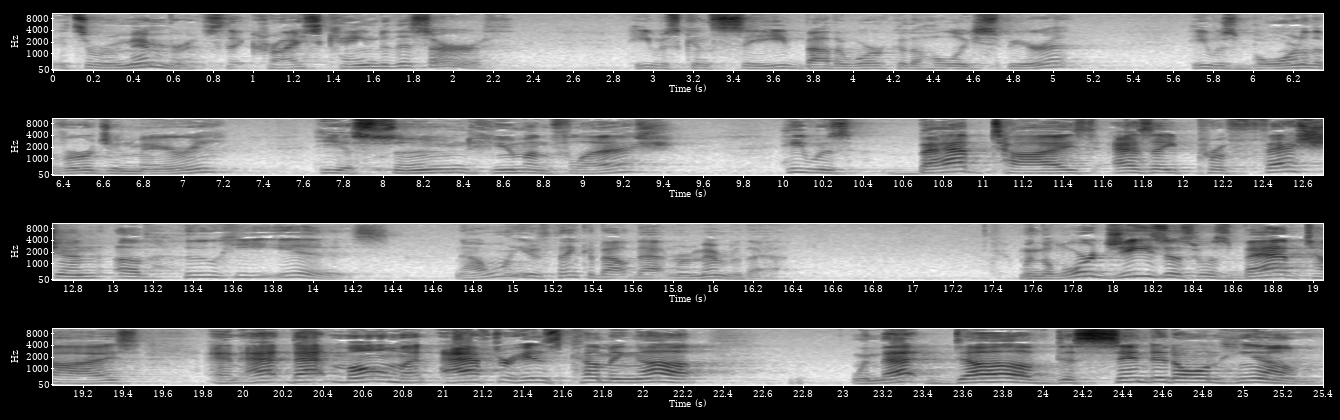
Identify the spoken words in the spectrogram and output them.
It's a remembrance that Christ came to this earth. He was conceived by the work of the Holy Spirit. He was born of the Virgin Mary. He assumed human flesh. He was baptized as a profession of who he is. Now, I want you to think about that and remember that. When the Lord Jesus was baptized, and at that moment after his coming up, when that dove descended on him,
